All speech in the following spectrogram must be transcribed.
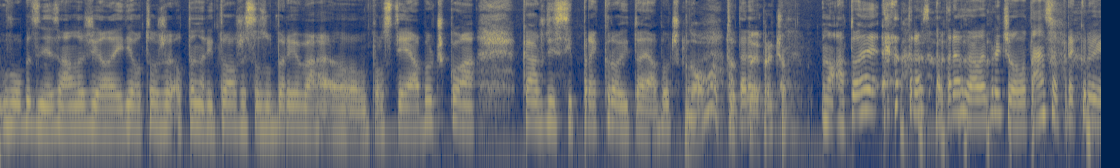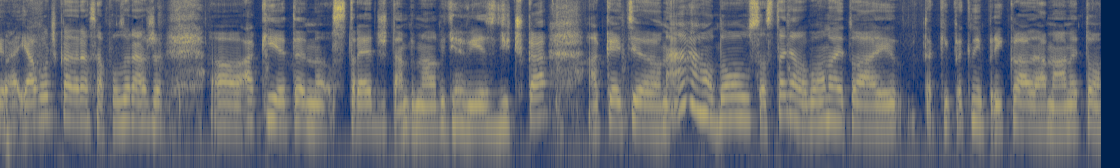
vôbec nezáleží, ale ide o to, že o ten rituál, že sa zoberieva e, proste jablčko a každý si prekrojí to jablčko. No, to, teda, to je prečo? No a to je, a teraz, a teraz ale prečo? Lebo tam sa prekrojí jablčka, teraz sa pozerá pozerá, že uh, aký je ten stred, že tam by mala byť hviezdička a keď uh, náhodou sa stane, lebo ono je to aj taký pekný príklad a máme to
